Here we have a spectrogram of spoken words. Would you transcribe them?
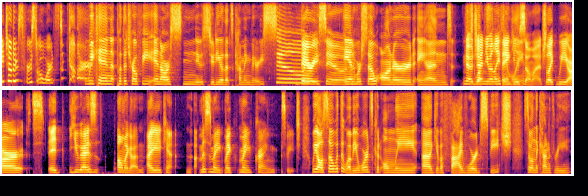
each other's first awards together We can put the trophy in our new studio that's coming very soon. very soon and we're so honored and No, just love this genuinely, thank you so much. Like we are, it. You guys. Oh my god, I can't. This is my my my crying speech. We also, with the Webby Awards, could only uh, give a five word speech. So on the count of three,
